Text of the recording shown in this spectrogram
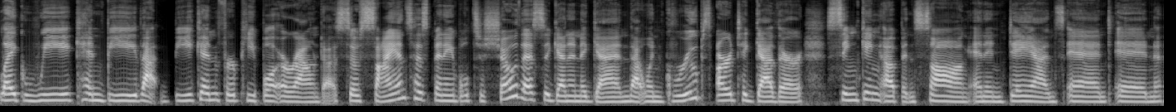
like we can be that beacon for people around us. So, science has been able to show this again and again that when groups are together, syncing up in song and in dance and in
